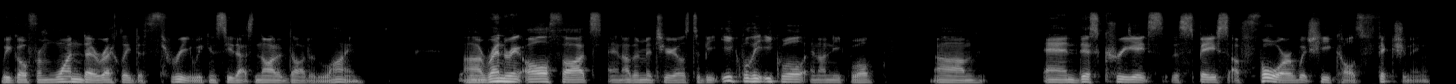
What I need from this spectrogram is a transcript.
We go from one directly to three. We can see that's not a dotted line. Uh, rendering all thoughts and other materials to be equally equal and unequal. Um, and this creates the space of four, which he calls fictioning.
